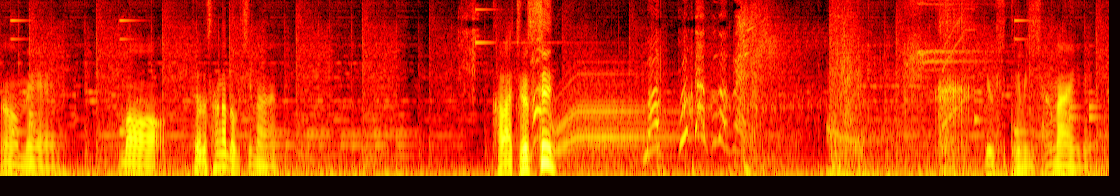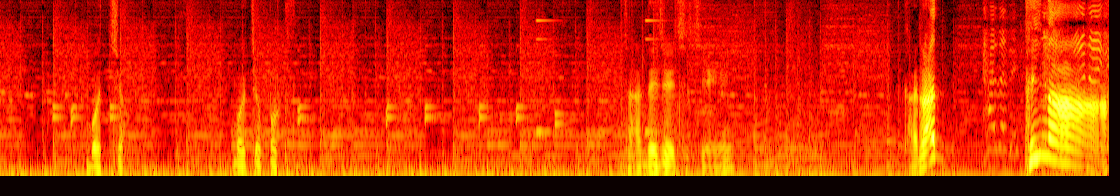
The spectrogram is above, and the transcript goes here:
어, 맨. 뭐, 별로 상관없지만. 가라, 저스틴! 역시 데미지 장난 아니네요 멋져. 멋져 버키. 자 내조의 치지 가라! 피나!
